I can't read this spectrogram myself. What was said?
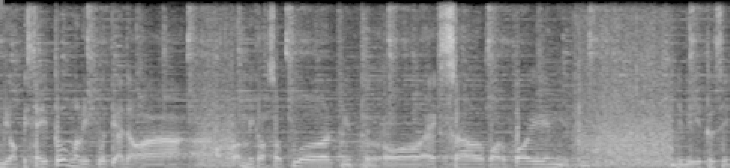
di office-nya itu meliputi ada Microsoft Word gitu Excel PowerPoint gitu jadi itu sih.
